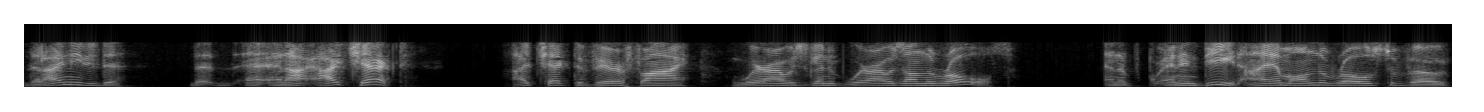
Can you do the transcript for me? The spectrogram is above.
That I needed to, that, and I, I checked. I checked to verify where I was going to, where I was on the rolls, and and indeed I am on the rolls to vote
